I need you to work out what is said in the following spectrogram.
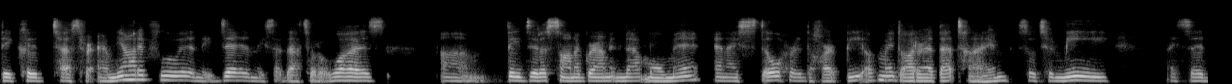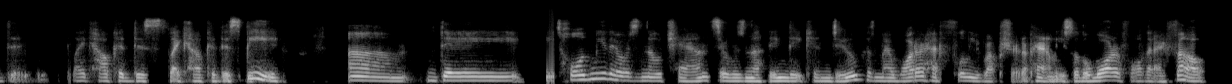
they could test for amniotic fluid and they did and they said that's what it was. Um, they did a sonogram in that moment and i still heard the heartbeat of my daughter at that time. So to me i said like how could this like how could this be um, they told me there was no chance, there was nothing they can do because my water had fully ruptured, apparently. So the waterfall that I felt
